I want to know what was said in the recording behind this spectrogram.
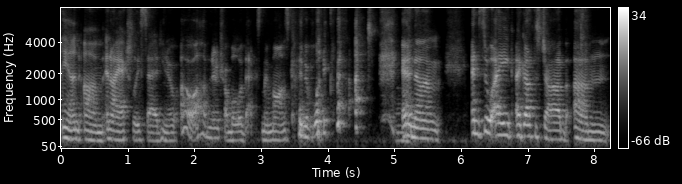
And um, and I actually said, you know, oh, I'll have no trouble with that because my mom's kind of like that. Mm-hmm. And um, and so I I got this job um,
